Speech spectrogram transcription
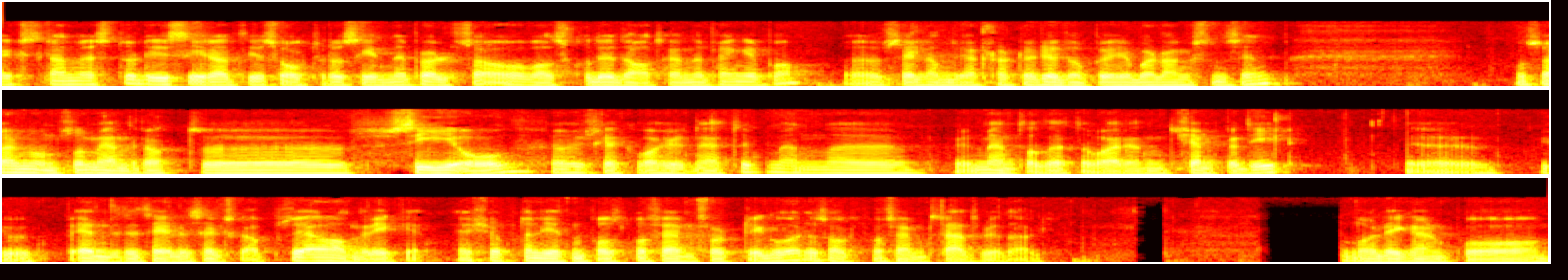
ekstrainvestor. De sier at de solgte rosinen i pølsa, og hva skal de da tjene penger på? Selv om de har klart å rydde opp i balansen sin. Og så er det noen som mener at uh, CEO, jeg husker ikke hva hun heter, men uh, hun mente at dette var en kjempedeal. Uh, jo, endret hele selskapet. Så jeg aner ikke. Jeg kjøpte en liten post på 5,40 i går og solgte på 5,30 i dag. Nå ligger den på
